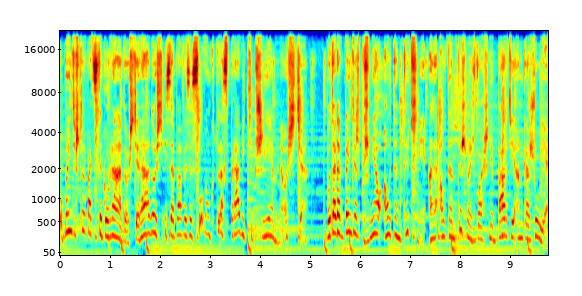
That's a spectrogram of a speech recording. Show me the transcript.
bo będziesz czerpać z tego radość, radość i zabawę ze słowem, która sprawi Ci przyjemność. Bo tak jak będziesz brzmiał autentycznie, ale autentyczność właśnie bardziej angażuje,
